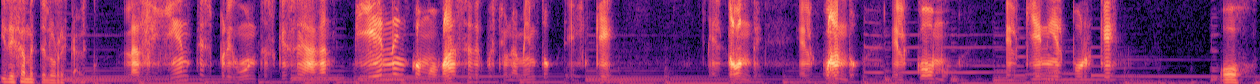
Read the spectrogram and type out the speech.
y déjame te lo recalco, las siguientes preguntas que se hagan tienen como base de cuestionamiento el qué, el dónde, el cuándo, el cómo, el quién y el por qué. Ojo,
